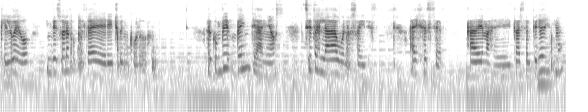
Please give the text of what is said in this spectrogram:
que luego ingresó a la Facultad de Derecho en Córdoba. Al cumplir 20 años, se traslada a Buenos Aires a ejercer, además de dedicarse al periodismo,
